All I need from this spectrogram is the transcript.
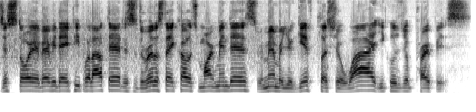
Just story of everyday people out there. This is the real estate coach, Mark Mendez. Remember, your gift plus your why equals your purpose.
